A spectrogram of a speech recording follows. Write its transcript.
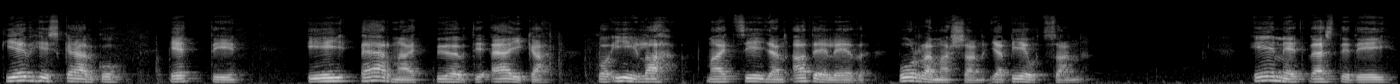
Kievhiskälku etti ei pärnait pyövti äikä, ko i lah mait siian ateleed purramassan ja piutsan. Eemet västiti,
